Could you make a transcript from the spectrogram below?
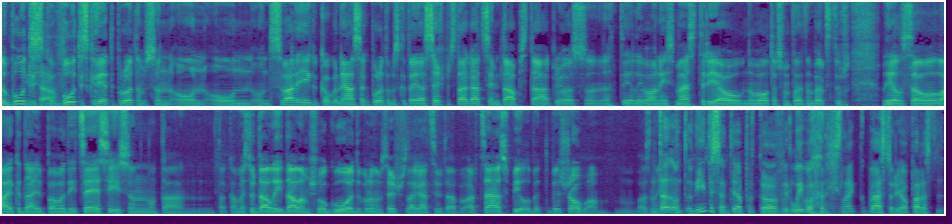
Nu, būtiska, visā. būtiska vieta, protams, un, un, un, un svarīga. Kaut gan jāsaka, protams, ka tajā 16. gadsimta apstākļos tie Livonijas mestri jau, nu, Volters un Pletenbergs tur lielu savu laika daļu pavadīja cēsīs, un, nu, tā, tā kā mēs tur dalī, dalām šo godu, protams, 16. gadsimtā ar cēsu pili, bet bez šaubām. Un, tā, un, un interesanti, jā, par to Livonijas laiku vēsturi jau parasti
